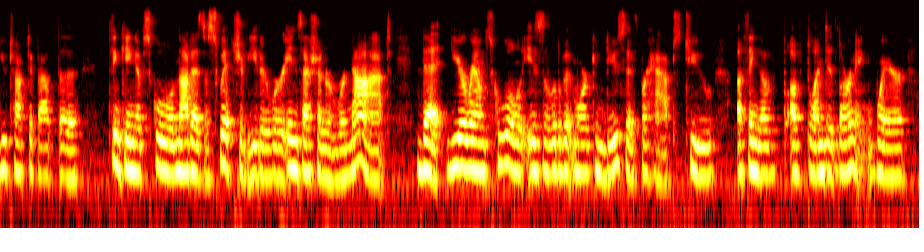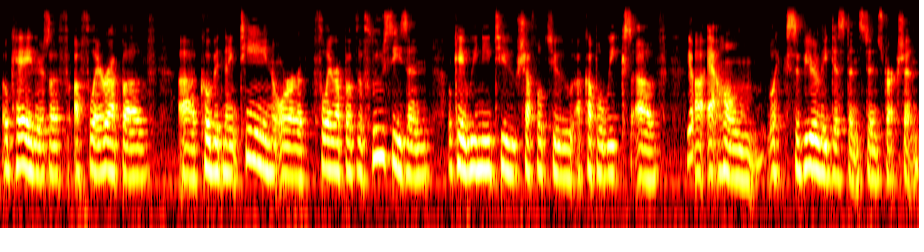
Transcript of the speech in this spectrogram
you talked about the thinking of school not as a switch of either we're in session or we're not, that year round school is a little bit more conducive perhaps to a thing of, of blended learning where, okay, there's a, a flare up of uh, COVID 19 or a flare up of the flu season. Okay, we need to shuffle to a couple weeks of yep. uh, at home, like severely distanced instruction.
